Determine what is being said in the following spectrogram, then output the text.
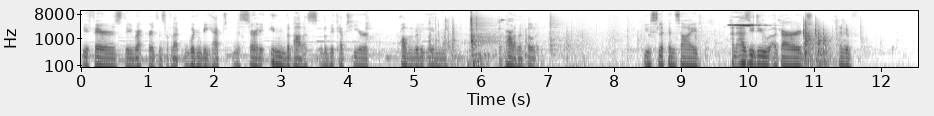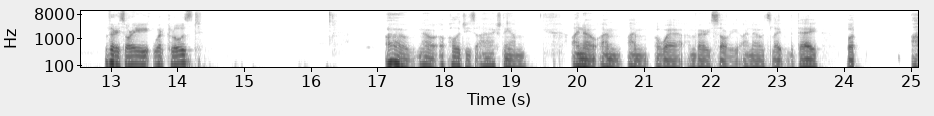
the affairs, the records, and stuff like that wouldn't be kept necessarily in the palace. It'll be kept here, probably in the Parliament building. You slip inside, and as you do, a guard kind of. Very sorry, we're closed. Oh no, apologies. I actually am. I know. I'm. I'm aware. I'm very sorry. I know it's late in the day, but.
